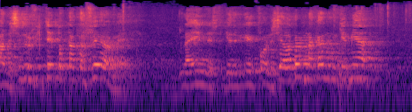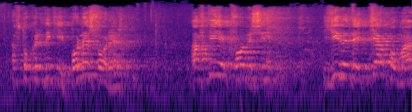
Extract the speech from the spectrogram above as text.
άλλοι σύντροφοι και το καταφέραμε να είναι στην κεντρική εκφώνηση. Αλλά πρέπει να κάνουμε και μια αυτοκριτική. Πολλές φορές αυτή η εκφώνηση γίνεται και από εμάς,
